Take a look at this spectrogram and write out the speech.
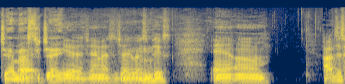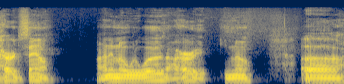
Jam Master Right? Jay. Yeah, Jam Master Jay, rest in Mhm. peace. And um, I just heard the sound. I didn't know what it was. I heard it, you know. Uh,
